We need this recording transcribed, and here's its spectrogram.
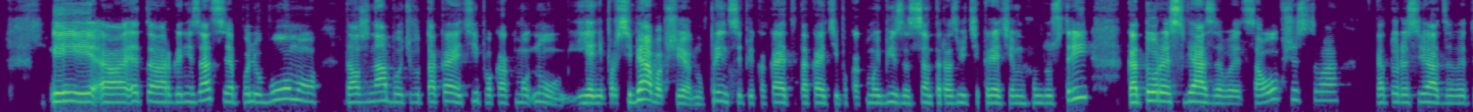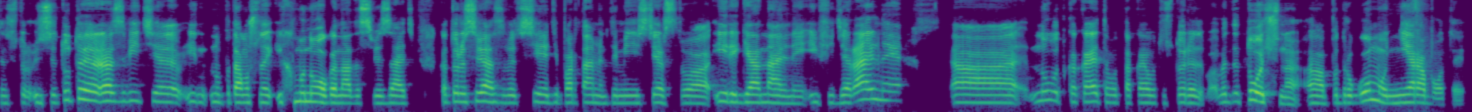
И а, эта организация по-любому должна быть вот такая типа, как, мо- ну, я не про себя вообще, ну, в принципе, какая-то такая типа, как мой бизнес, Центр развития креативных индустрий, которая связывает сообщество, которая связывает инстру- институты развития, и, ну, потому что их много надо связать, которая связывает все департаменты, министерства и региональные, и федеральные. А, ну, вот какая-то вот такая вот история. Это точно а, по-другому не работает.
